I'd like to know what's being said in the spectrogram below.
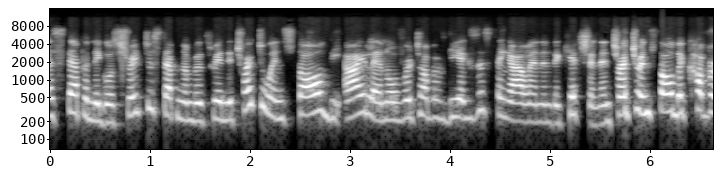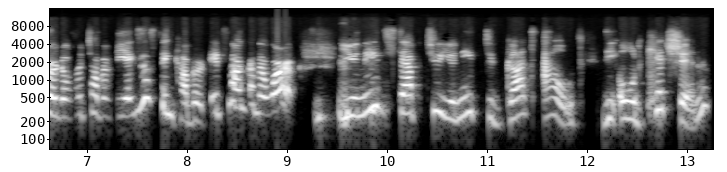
a step and they go straight to step number three and they try to install the island over top of the existing island in the kitchen and try to install the cupboard over top of the existing cupboard. It's not going to work. you need step two. You need to gut out the old kitchen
